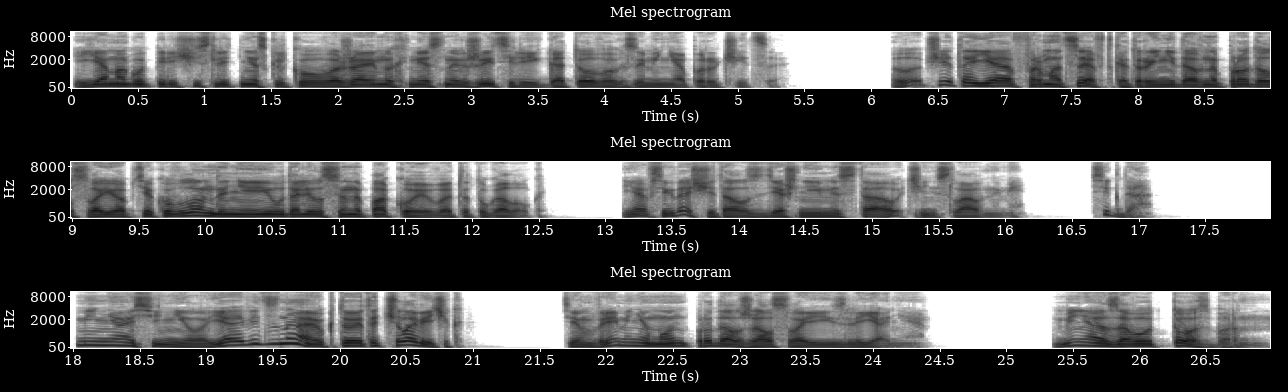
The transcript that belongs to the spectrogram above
и я могу перечислить несколько уважаемых местных жителей, готовых за меня поручиться. Вообще-то я фармацевт, который недавно продал свою аптеку в Лондоне и удалился на покой в этот уголок. Я всегда считал здешние места очень славными. Всегда. Меня осенило. Я ведь знаю, кто этот человечек. Тем временем он продолжал свои излияния. Меня зовут Осборн,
